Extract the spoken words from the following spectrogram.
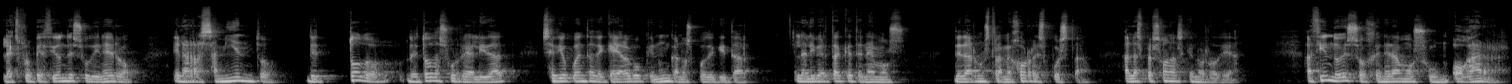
la expropiación de su dinero, el arrasamiento de todo, de toda su realidad, se dio cuenta de que hay algo que nunca nos puede quitar, la libertad que tenemos de dar nuestra mejor respuesta a las personas que nos rodean. Haciendo eso generamos un hogar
